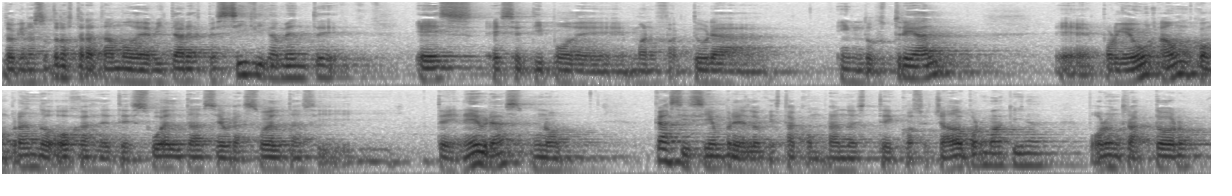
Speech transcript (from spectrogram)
Lo que nosotros tratamos de evitar específicamente es ese tipo de manufactura industrial, eh, porque aún, comprando hojas de té sueltas, hebras sueltas y té en hebras, uno casi siempre lo que está comprando es té cosechado por máquina, por un tractor,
